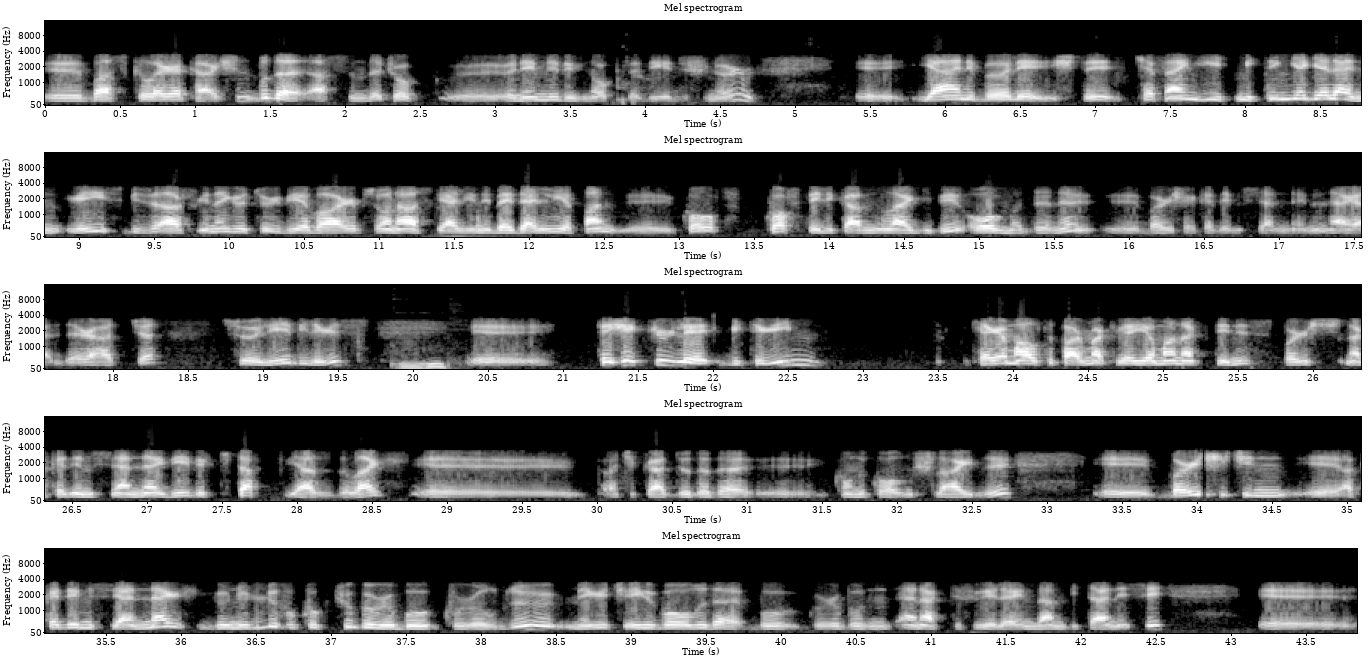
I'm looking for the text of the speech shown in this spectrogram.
e, baskılara karşın. Bu da aslında çok e, önemli bir nokta diye düşünüyorum. E, yani böyle işte kefen giyip mitinge gelen reis bizi Afrin'e götür diye bağırıp sonra askerliğini bedelli yapan e, Kof kof delikanlılar gibi olmadığını e, barış akademisyenlerinin herhalde rahatça söyleyebiliriz. E, teşekkürle bitireyim. Kerem Altıparmak ve Yaman Akdeniz Barış Akademisyenler diye bir kitap yazdılar. E, Açık Radyo'da da e, konuk olmuşlardı. E, Barış için e, akademisyenler gönüllü hukukçu grubu kuruldu. Meriç Eyüboğlu da bu grubun en aktif üyelerinden bir tanesi e,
